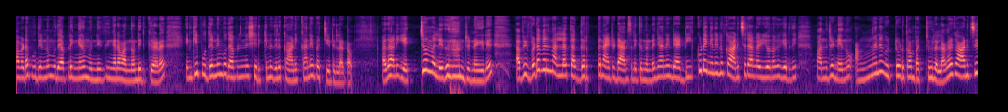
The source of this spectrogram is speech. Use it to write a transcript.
അവിടെ പുതിയണ്ണും പുതിയാപ്പിളും ഇങ്ങനെ മുന്നിക്ക് ഇങ്ങനെ വന്നുകൊണ്ടിരിക്കുകയാണ് എനിക്ക് പുതിയണ്ണയും പുതിയാപ്പിളിനും ശരിക്കും ഇതിൽ കാണിക്കാനേ പറ്റിയിട്ടില്ല കേട്ടോ അതാണ് ഏറ്റവും വലിയതെന്ന് പറഞ്ഞിട്ടുണ്ടെങ്കിൽ അപ്പോൾ ഇവിടെ വരെ നല്ല തകർപ്പനായിട്ട് ഡാൻസ് കളിക്കുന്നുണ്ട്. ഞാൻ എന്റെ അടിയിൽ കൂടെ എങ്ങനെയെങ്കിലും കാണിച്ചു തരാൻ കഴിയുമോ എന്നൊക്കെ കരുതി വന്നിട്ടുണ്ടായിരുന്നു. അങ്ങനെ വിട്ടുകൊടുക്കാൻ പറ്റൂലല്ലോ. അങ്ങനെ കാണിച്ച്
